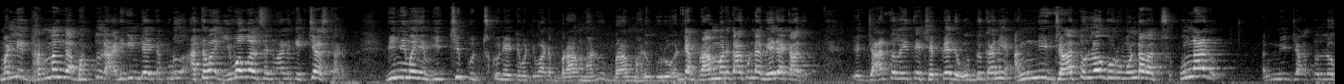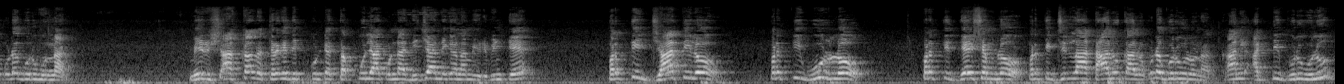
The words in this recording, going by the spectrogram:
మళ్ళీ ధర్మంగా భక్తులు అడిగిండేటప్పుడు అథవా ఇవ్వవలసిన వాళ్ళకి ఇచ్చేస్తాడు. వినిమయం ఇచ్చి పుచ్చుకునేటువంటి వాడు బ్రాహ్మణుడు బ్రాహ్మణుడు గురువు. అంటే బ్రాహ్మణుడు కాకుండా వేరే కాదు. ఈ జాతులు అయితే చెప్పేది వద్దు కానీ అన్ని జాతుల్లో గురువు ఉండవచ్చు. ఉన్నాడు. అన్ని జాతుల్లో కూడా గురువు ఉన్నాడు. మీరు శాస్త్రాలు తిరగదిప్పుకుంటే తప్పు లేకుండా నిజాన్ని మీరు వింటే ప్రతి జాతిలో ప్రతి ఊర్లో ప్రతి దేశంలో ప్రతి జిల్లా తాలూకాలో కూడా గురువులు ఉన్నారు. కానీ అట్టి గురువులు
